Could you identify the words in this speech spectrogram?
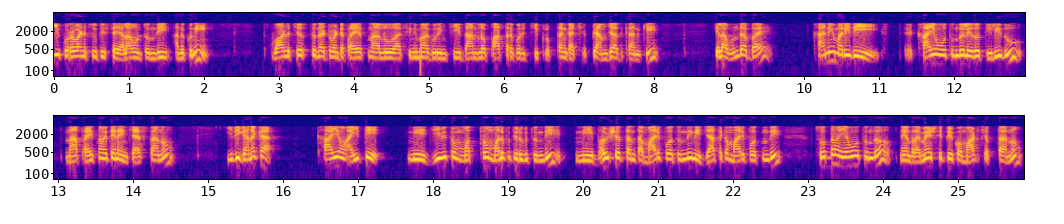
ఈ కుర్రవాణ్ణి చూపిస్తే ఎలా ఉంటుంది అనుకుని వాళ్ళు చేస్తున్నటువంటి ప్రయత్నాలు ఆ సినిమా గురించి దానిలో పాత్ర గురించి క్లుప్తంగా చెప్పి అంజాద్ ఖాన్కి ఇలా ఉందబ్బాయి కానీ మరి ఇది ఖాయం అవుతుందో లేదో తెలీదు నా ప్రయత్నం అయితే నేను చేస్తాను. ఇది గనక ఖాయం అయితే నీ జీవితం మొత్తం మలుపు తిరుగుతుంది నీ భవిష్యత్ అంతా మారిపోతుంది నీ జాతకం మారిపోతుంది. చూద్దాం ఏమవుతుందో నేను రమేష్ సిప్పికి మాట చెప్తాను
